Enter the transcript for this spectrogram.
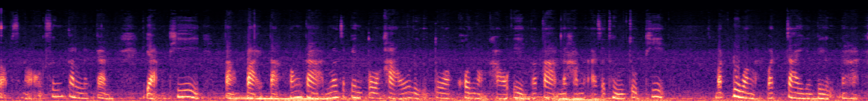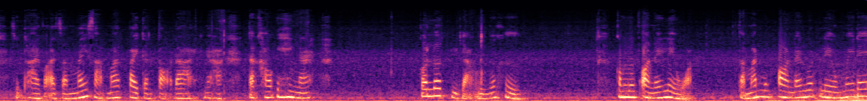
ตอบสนอง ซึ่งกันและกัน อย่างที่ต่างฝ่ายต่างต้องการว่าจะเป็นตัวเขาหรือตัวคนของเขาเองก็ตามนะคะมันอาจจะถึงจุดที่วัดดวงวัดใจกันไปเลยนะคะ สุดท้ายก็อาจจะไม่สามารถไปกันต่อได้นะคะ แต่เขาเองนะ ก็เลิศอยู่อย่างหนึ่งก็คือ ก็มุกออนได้เร็วอะสามารถมุกออนได้รวดเร็วไม่ได้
